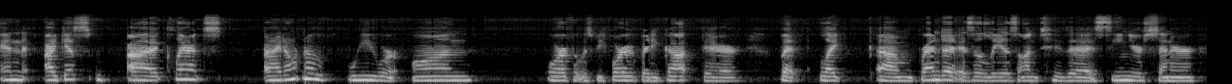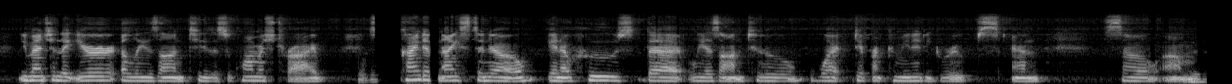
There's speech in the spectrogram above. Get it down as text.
and I guess, uh, Clarence, I don't know if we were on or if it was before everybody got there, but like, um, Brenda is a liaison to the senior center. You mentioned that you're a liaison to the Suquamish tribe. Mhm. Kind of nice to know, you know, who's the liaison to what different community groups and so, um,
